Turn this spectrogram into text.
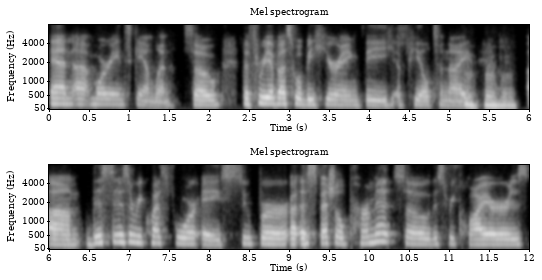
And uh, Maureen Scanlon. So the three of us will be hearing the appeal tonight. Um, this is a request for a super, a, a special permit, so this requires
